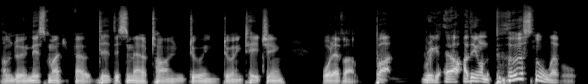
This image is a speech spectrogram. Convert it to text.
I'm doing this much, uh, this amount of time doing doing teaching, whatever. But uh, I think on a personal level,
